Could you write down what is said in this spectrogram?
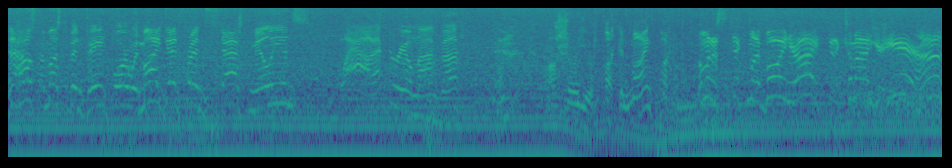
A house I must have been paid for with my dead friend's stashed millions? Wow, that's a real mindfuck. I'll show you a fucking mindfuck. I'm gonna stick my boy in your eye. It's gonna come out of your ear, huh?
